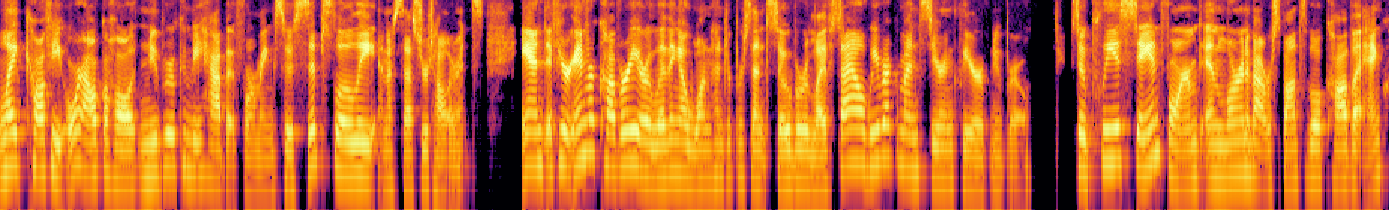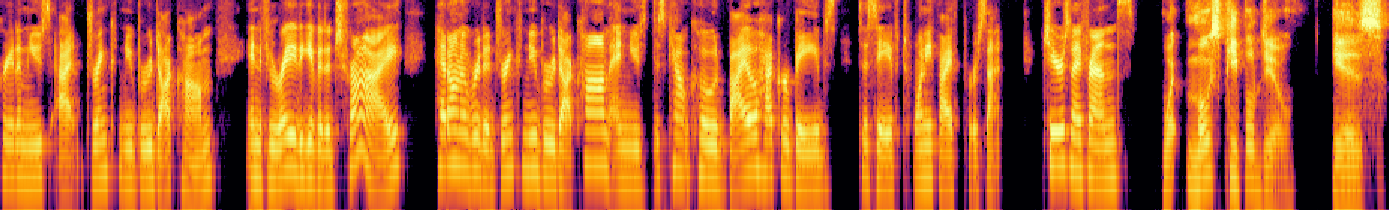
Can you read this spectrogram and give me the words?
Like coffee or alcohol, New Brew can be habit forming, so sip slowly and assess your tolerance. And if you're in recovery or living a 100% sober lifestyle, we recommend steering clear of New Brew. So please stay informed and learn about responsible kava and kratom use at drinknewbrew.com. And if you're ready to give it a try, head on over to drinknewbrew.com and use discount code biohackerbabes to save 25%. Cheers, my friends. What most people do is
